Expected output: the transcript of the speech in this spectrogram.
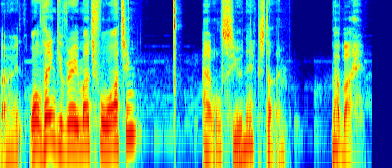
Alright. Well, thank you very much for watching. I will see you next time. Bye-bye.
